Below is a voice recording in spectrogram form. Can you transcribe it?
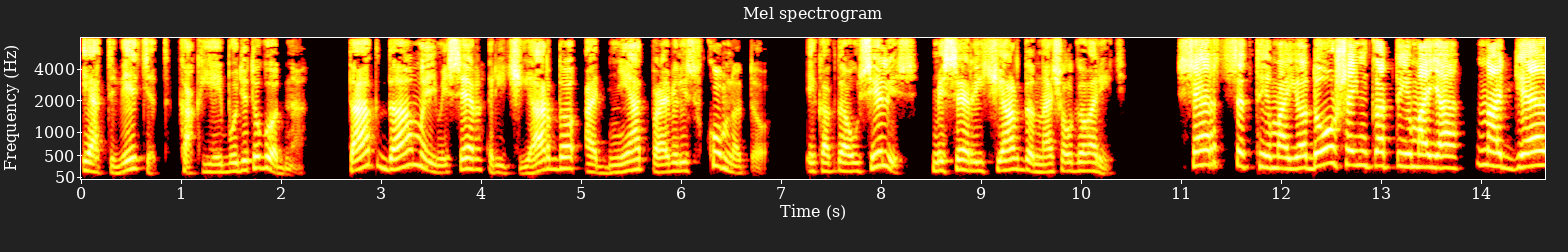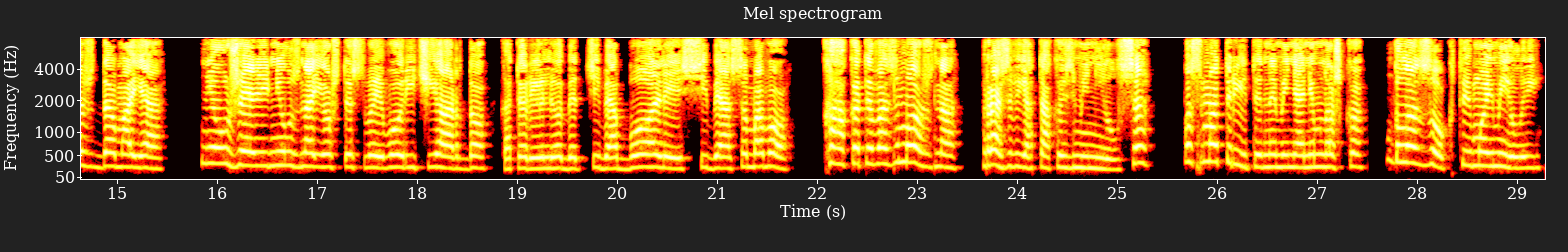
и ответит, как ей будет угодно. Так дама и мессер Ричьярдо одни отправились в комнату, и когда уселись, мессер Ричьярдо начал говорить. «Сердце ты мое, душенька ты моя, надежда моя, Неужели не узнаешь ты своего Ричьярдо, который любит тебя более себя самого? Как это возможно? Разве я так изменился? Посмотри ты на меня немножко. Глазок ты мой милый.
